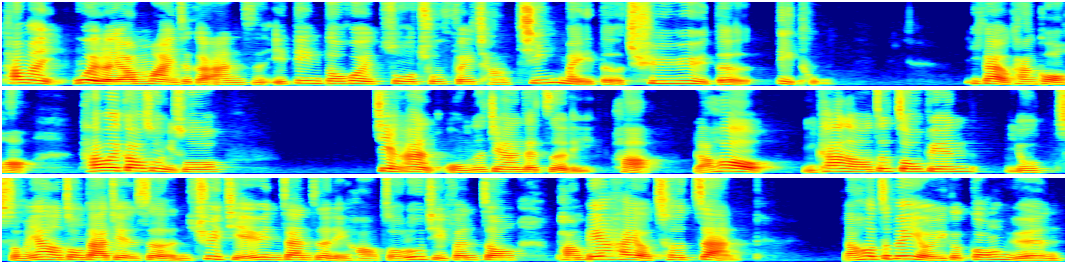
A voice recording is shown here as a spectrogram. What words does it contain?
他们为了要卖这个案子，一定都会做出非常精美的区域的地图。应该有看过哈，他会告诉你说，建案，我们的建案在这里哈。然后你看哦，这周边有什么样的重大建设？你去捷运站这里哈，走路几分钟，旁边还有车站。然后这边有一个公园，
